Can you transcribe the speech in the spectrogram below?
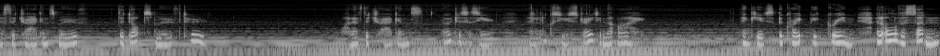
As the dragons move, the dots move too. One of the dragons notices you and looks you straight in the eye, then gives a great big grin, and all of a sudden,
